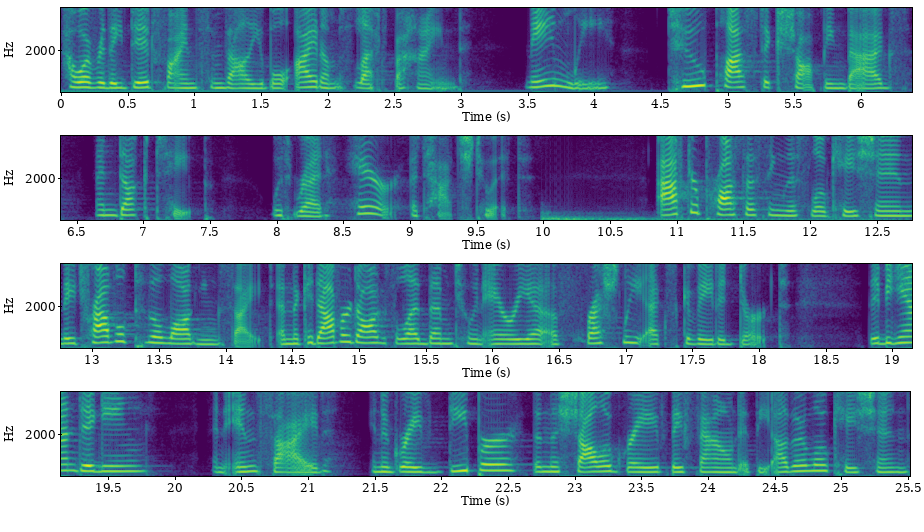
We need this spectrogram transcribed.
However, they did find some valuable items left behind, namely, two plastic shopping bags and duct tape with red hair attached to it. After processing this location, they traveled to the logging site, and the cadaver dogs led them to an area of freshly excavated dirt. They began digging, and inside, in a grave deeper than the shallow grave they found at the other location,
